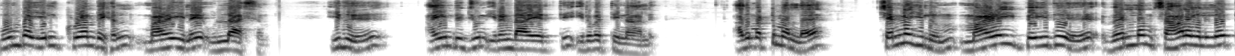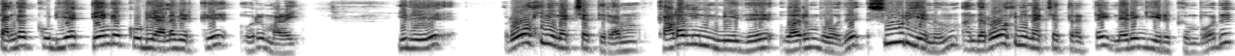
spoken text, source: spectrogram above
மும்பையில் குழந்தைகள் மழையிலே உல்லாசம். இது ஐந்து ஜூன் இரண்டாயிரத்தி இருபத்தி நாலு. அது மட்டுமல்ல சென்னையிலும் மழை பெய்து வெள்ளம் சாலைகளிலே தங்கக்கூடிய தேங்கக்கூடிய அளவிற்கு ஒரு மழை. இது ரோஹிணி நட்சத்திரம் கடலின் மீது வரும்போது சூரியனும் அந்த ரோஹிணி நட்சத்திரத்தை நெருங்கி இருக்கும்போது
